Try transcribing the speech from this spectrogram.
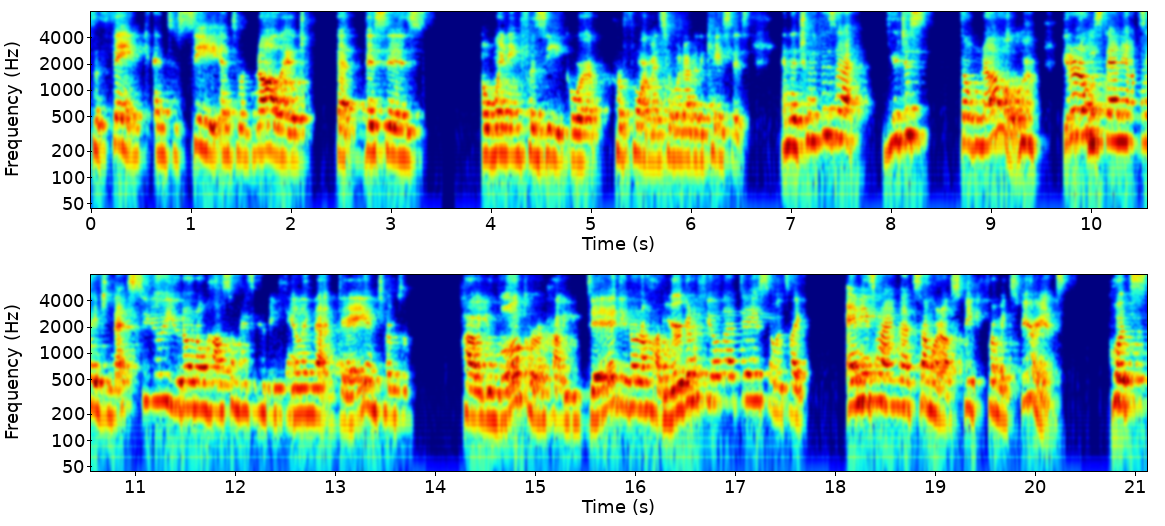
to think and to see and to acknowledge that this is a winning physique or performance or whatever the case is. And the truth is that you just don't know. You don't know who's standing on stage next to you. You don't know how somebody's going to be feeling that day in terms of how you look or how you did. You don't know how you're going to feel that day. So it's like anytime that someone, I'll speak from experience, puts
